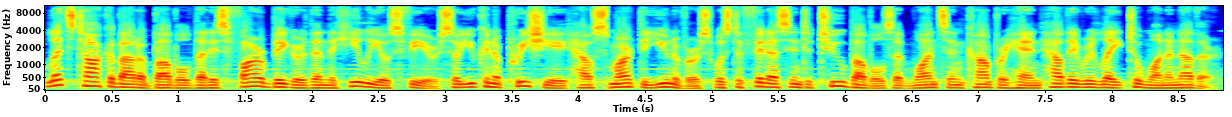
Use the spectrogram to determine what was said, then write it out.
let's talk about a bubble that is far bigger than the heliosphere so you can appreciate how smart the universe was to fit us into two bubbles at once and comprehend how they relate to one another.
